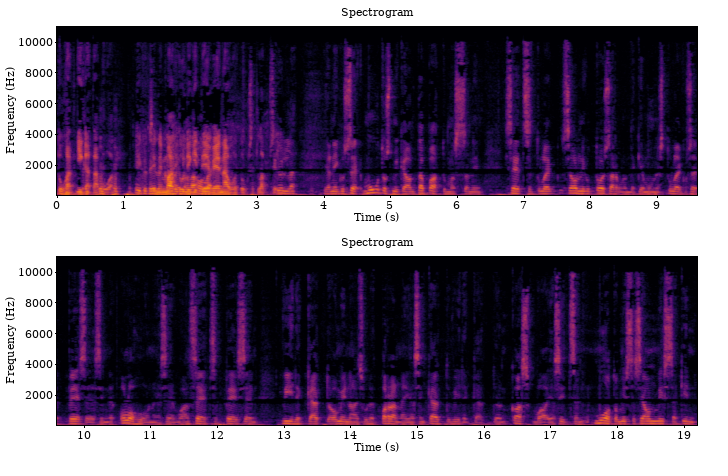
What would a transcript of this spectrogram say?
Tuhat gigatavua. Eikö Sinne mahtuu digitv-nauhoitukset lapsille. kyllä. Ja niin kuin se muutos, mikä on tapahtumassa, niin se, että se, tulee, se on niin toisarvoinen tekijä mun mielestä, tuleeko se PC sinne olohuoneeseen, vaan se, että se PCn viihdekäyttöominaisuudet paranee ja sen käyttö viihdekäyttöön kasvaa ja sitten sen muoto, missä se on missäkin,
